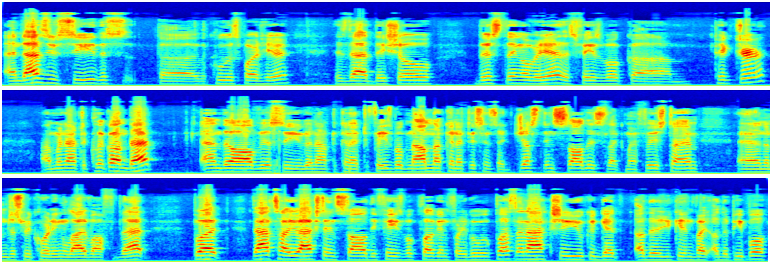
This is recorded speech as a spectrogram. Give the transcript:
And as you see, this the the coolest part here is that they show this thing over here, this Facebook um, picture. I'm gonna have to click on that and then obviously you're gonna have to connect to Facebook. Now I'm not connected since I just installed this, like my first time, and I'm just recording live off of that. But that's how you actually install the Facebook plugin for Google Plus, and actually you could get other, you can invite other people.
